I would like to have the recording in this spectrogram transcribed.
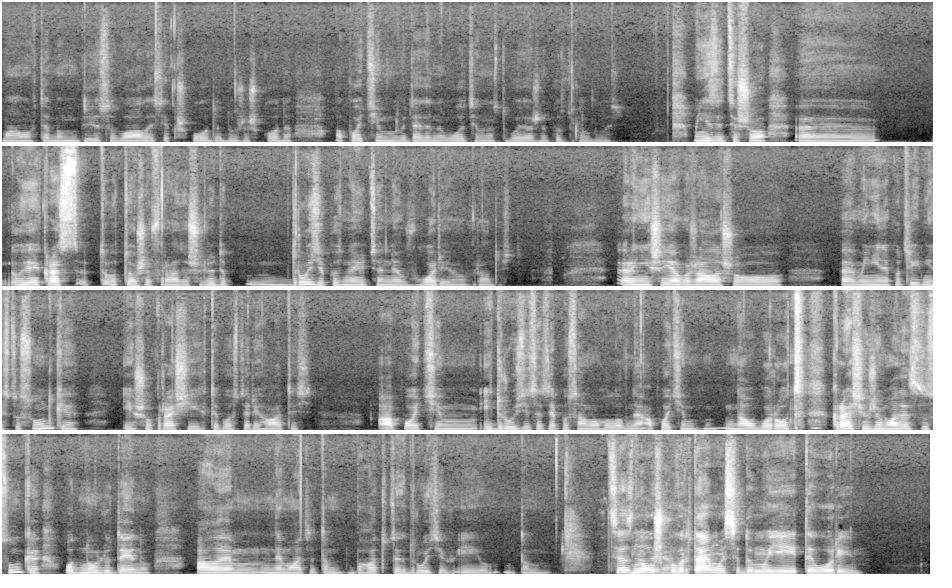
мама в тебе мобілізувалась, як шкода, дуже шкода. А потім ви на вулиці, вона з тобою навіть не поздоровалась. Мені здається, що е, якраз теж фраза, що люди, друзі познаються не в горі, а в радості. Раніше я вважала, що е, мені не потрібні стосунки і що краще їх типу остерігатись. А потім і друзі це типу саме головне, а потім наоборот, краще вже мати стосунки одну людину, але не мати там багато тих друзів і там Це знову ж повертаємося до моєї теорії.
